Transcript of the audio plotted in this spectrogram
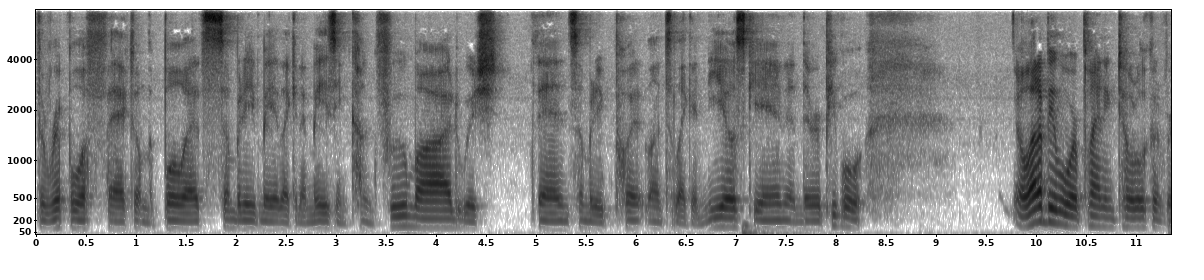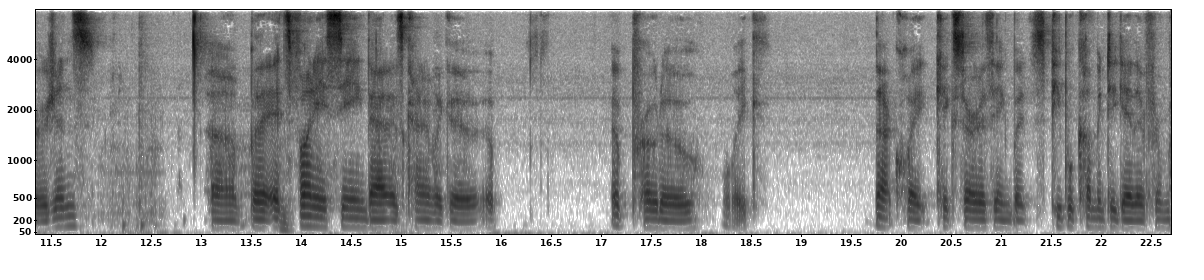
the ripple effect on the bullets. Somebody made like an amazing kung fu mod, which then somebody put onto like a Neo skin, and there were people. A lot of people were planning total conversions, uh, but it's hmm. funny seeing that as kind of like a, a, a proto like not quite Kickstarter thing, but people coming together from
